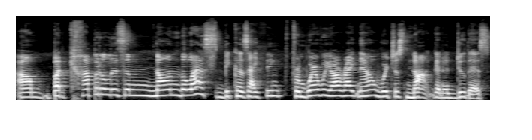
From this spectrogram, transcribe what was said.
Um, but capitalism nonetheless, because I think from where we are right now, we're just not going to do this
